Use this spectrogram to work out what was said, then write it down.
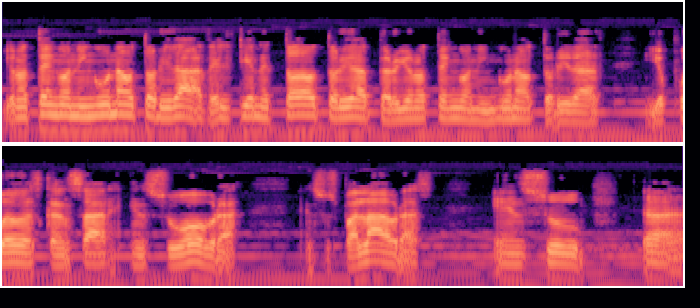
Yo no tengo ninguna autoridad, Él tiene toda autoridad, pero yo no tengo ninguna autoridad. Y yo puedo descansar en su obra, en sus palabras, en su ah,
